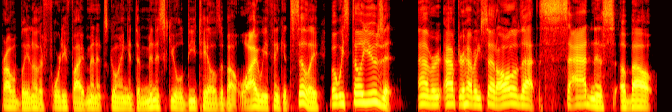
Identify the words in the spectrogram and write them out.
probably another 45 minutes going into minuscule details about why we think it's silly, but we still use it. After having said all of that sadness about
